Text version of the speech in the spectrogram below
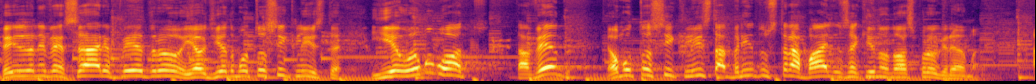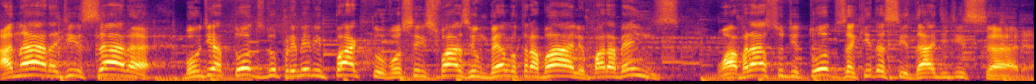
Feliz aniversário, Pedro. E é o dia do motociclista. E eu amo moto, tá vendo? É o motociclista abrindo os trabalhos aqui no nosso programa. A Nara diz, Sara, bom dia a todos do Primeiro Impacto. Vocês fazem um belo trabalho. Parabéns. Um abraço de todos aqui da cidade de Sara.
